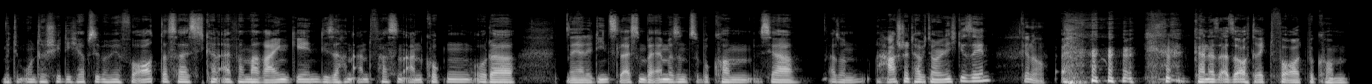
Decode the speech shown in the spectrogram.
Mit dem Unterschied, ich habe sie bei mir vor Ort, das heißt, ich kann einfach mal reingehen, die Sachen anfassen, angucken oder naja, eine Dienstleistung bei Amazon zu bekommen, ist ja also einen Haarschnitt habe ich noch nicht gesehen. Genau. Kann das also auch direkt vor Ort bekommen.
